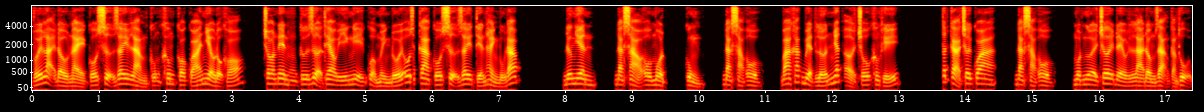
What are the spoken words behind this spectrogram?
với lại đầu này cố sự dây làm cũng không có quá nhiều độ khó, cho nên cứ dựa theo ý nghĩ của mình đối Oscar cố sự dây tiến hành bù đắp. Đương nhiên, đặc xảo O1 cùng đặc xảo O, ba khác biệt lớn nhất ở chỗ không khí. Tất cả chơi qua, đặc xảo O, một người chơi đều là đồng dạng cảm thụ,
